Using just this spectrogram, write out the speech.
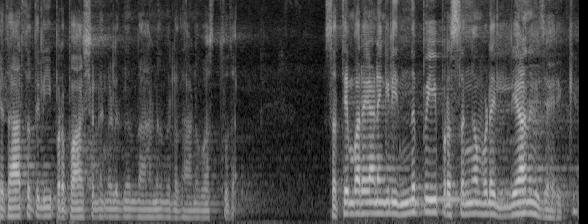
യഥാർത്ഥത്തിൽ ഈ പ്രഭാഷണങ്ങളിൽ നിന്നാണ് എന്നുള്ളതാണ് വസ്തുത. സത്യം പറയുകയാണെങ്കിൽ ഇന്നിപ്പോൾ ഈ പ്രസംഗം ഇവിടെ ഇല്ല എന്ന് വിചാരിക്കുക.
